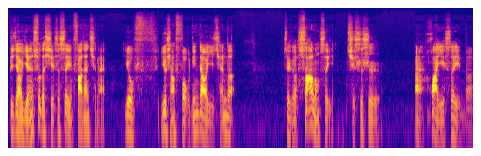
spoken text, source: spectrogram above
比较严肃的写实摄影发展起来，又又想否定掉以前的这个沙龙摄影，其实是哎画意摄影的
